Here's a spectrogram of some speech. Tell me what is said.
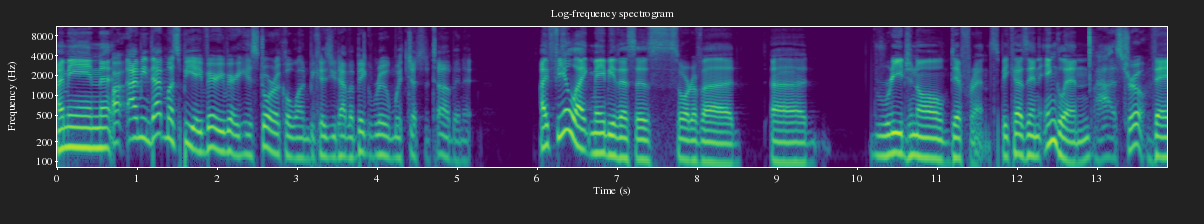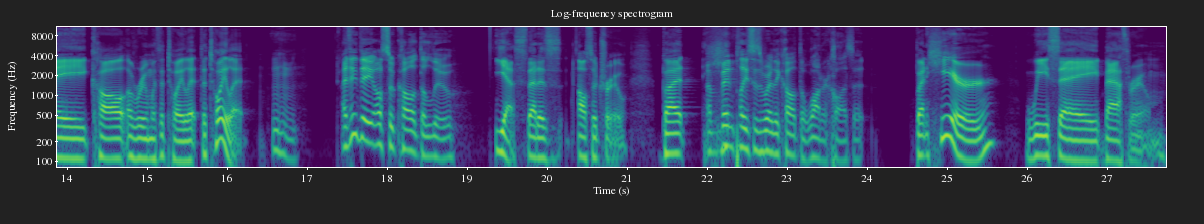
I mean, I, I mean, that must be a very, very historical one because you'd have a big room with just a tub in it. I feel like maybe this is sort of a, a regional difference because in England Ah, that's true. they call a room with a toilet the toilet. Hmm I think they also call it the loo. Yes, that is also true. But I've been places where they call it the water closet. but here we say bathroom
